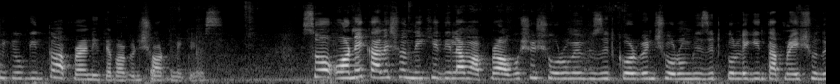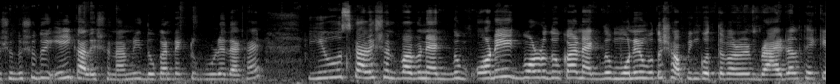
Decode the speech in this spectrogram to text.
থেকেও কিন্তু আপনারা নিতে পারবেন শর্ট নেকলেস সো অনেক কালেকশন দেখিয়ে দিলাম, আপনারা অবশ্যই শোরুমে ভিজিট করবেন। শোরুম ভিজিট করলে কিন্তু আপনারা এই সুন্দর সুন্দর, শুধু এই কালেকশন আমি দোকানটা একটু ঘুরে দেখাই ইউজ কালেকশন পাবেন, একদম অনেক বড় দোকান, একদম মনের মতো শপিং করতে পারবেন। ব্রাইডাল থেকে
